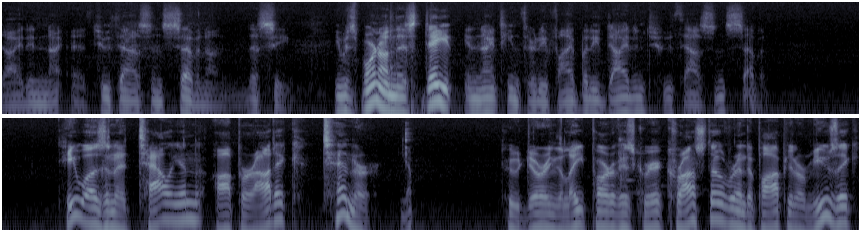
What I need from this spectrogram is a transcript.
died in uh, 2007. On let's see, he was born on this date in 1935, but he died in 2007. He was an Italian operatic tenor. Yep. Who, during the late part of his career, crossed over into popular music,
